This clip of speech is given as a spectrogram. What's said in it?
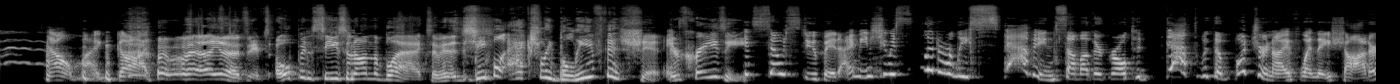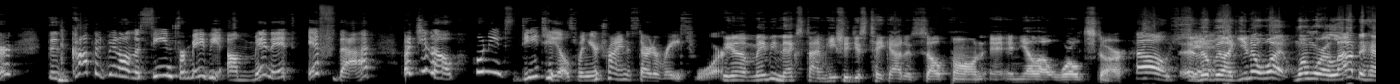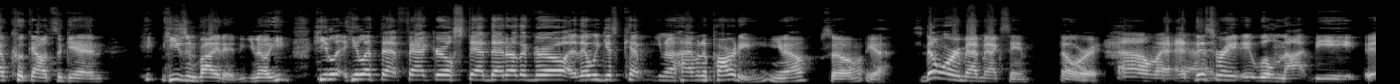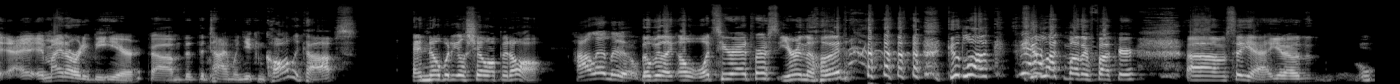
Oh my god. well, you know, it's, it's open season on the blacks. I mean, people actually believe this shit. They're It's- crazy. It's so stupid. I mean, she was literally stabbing some other girl to death with a butcher knife when they shot her. The cop had been on the scene for maybe a minute, if that. But you know, who needs details when you're trying to start a race war? You know, maybe next time he should just take out his cell phone and, and yell out "World Star." Oh shit! And they'll be like, you know what? When we're allowed to have cookouts again, he, he's invited. You know, he he let he let that fat girl stab that other girl, and then we just kept you know having a party. You know, so yeah. So don't worry, Mad Maxine. Don't worry. oh my At god! this rate, it will not be. It, it might already be here. Um, the, the time when you can call the cops and nobody will show up at all. hallelujah. They'll be like, "Oh, what's your address? You're in the hood. Good luck. Good luck, motherfucker." Um, so yeah, you know,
